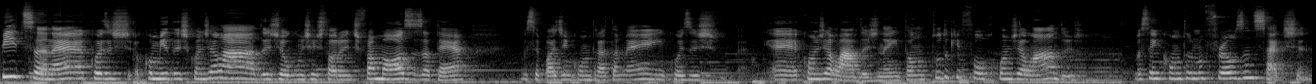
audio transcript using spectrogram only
pizza, né? Coisas, comidas congeladas de alguns restaurantes famosos até. Você pode encontrar também coisas é, congeladas, né? Então tudo que for congelados você encontra no frozen section.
